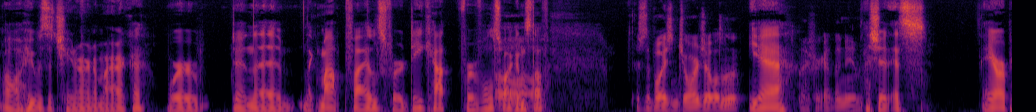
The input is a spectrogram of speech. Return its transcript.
oh who was the tuner in America? We're doing the like map files for DCAT for Volkswagen Oh. stuff. Was the boys in Georgia, wasn't it? Yeah, I forget the name. I should. It's ARP,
